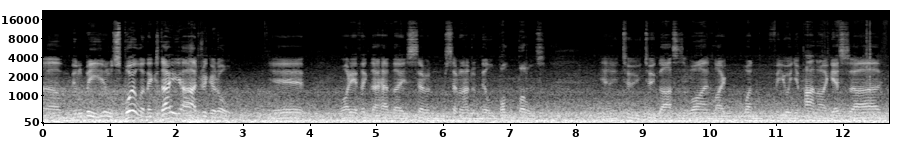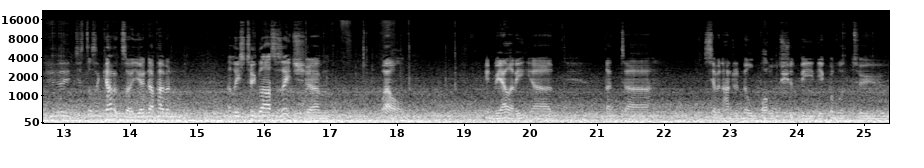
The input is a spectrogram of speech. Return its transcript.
um, it'll be it'll spoil the next day. Ah, drink it all. Yeah. Why do you think they have those seven seven hundred ml bottles? You know, two two glasses of wine, like one for you and your partner, I guess. Uh, it just doesn't cut it. So you end up having at least two glasses each. Um, well, in reality, uh, that uh, 700 ml bottle should be the equivalent to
